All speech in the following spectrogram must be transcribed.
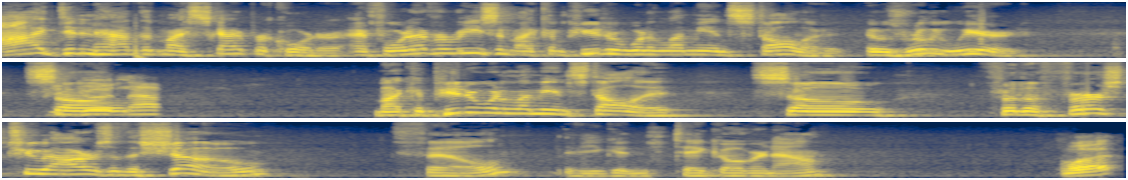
I didn't have the, my Skype recorder, and for whatever reason, my computer wouldn't let me install it. It was really weird. So my computer wouldn't let me install it. So for the first two hours of the show, Phil, if you can take over now, What?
